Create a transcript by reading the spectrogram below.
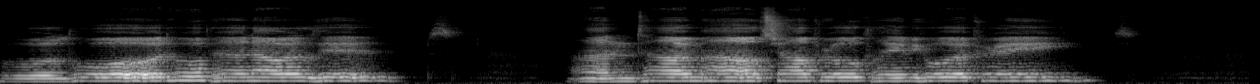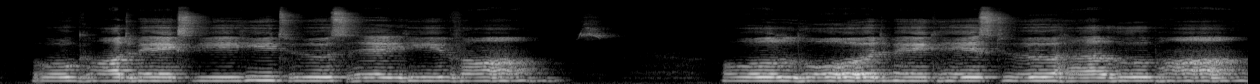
O Lord, open our lips, and our mouth shall proclaim your praise. O God, makes thee to save us. O Lord, make haste to help us.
